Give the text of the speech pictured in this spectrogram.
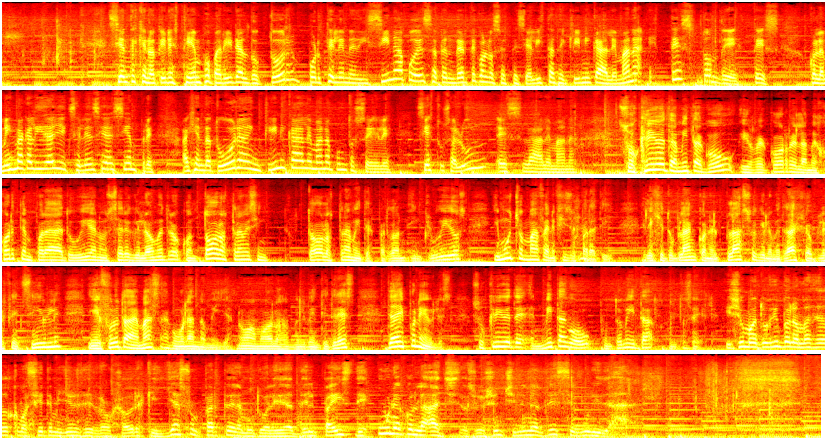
¿Sientes que no tienes tiempo para ir al doctor? Por telemedicina puedes atenderte con los especialistas de clínica alemana, estés donde estés, con la misma calidad y excelencia de siempre. Agenda tu hora en clínicaalemana.cl. Si es tu salud, es la alemana. Suscríbete a MitaGo y recorre la mejor temporada de tu vida en un cero kilómetro con todos los trámites todos los trámites perdón, incluidos y muchos más beneficios para ti. Elige tu plan con el plazo, kilometraje o plan flexible y disfruta además acumulando millas. Nuevos modelos 2023 ya disponibles. Suscríbete en mitago.mita.cl. Y suma a tu equipo los más de 2,7 millones de trabajadores que ya son parte de la mutualidad del país de una con la H, la Asociación Chilena de Seguridad.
